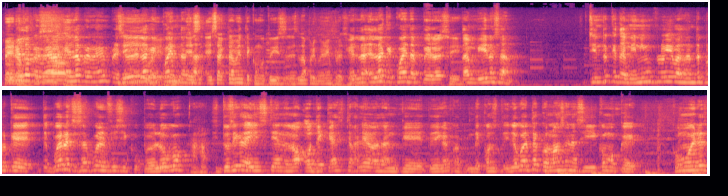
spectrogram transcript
Pero, es la, pues, primera, es la primera impresión, es la que güey, cuenta. es- o sea, es exactamente como tú dices, es la primera impresión. Es la, es la que cuenta, pero Sí. también, o sea, siento que también influye bastante porque te puede rechazar por el físico, pero luego, Ajá. si tú sigues ahí insistiendo, ¿no? O te quedas y te vale, o sea, aunque te digan de cosas, y luego ya te conocen así como que, ¿cómo eres?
